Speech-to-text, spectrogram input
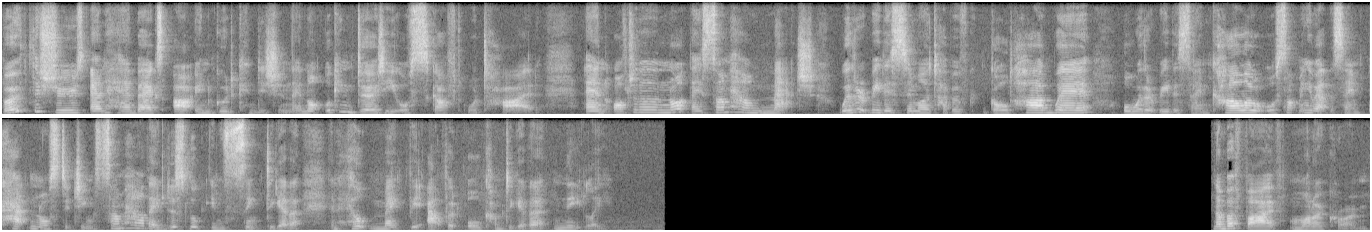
Both the shoes and handbags are in good condition. They're not looking dirty or scuffed or tired. And often than not, they somehow match, whether it be this similar type of gold hardware or whether it be the same color or something about the same pattern or stitching. Somehow they just look in sync together and help make the outfit all come together neatly. Number five, monochrome.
